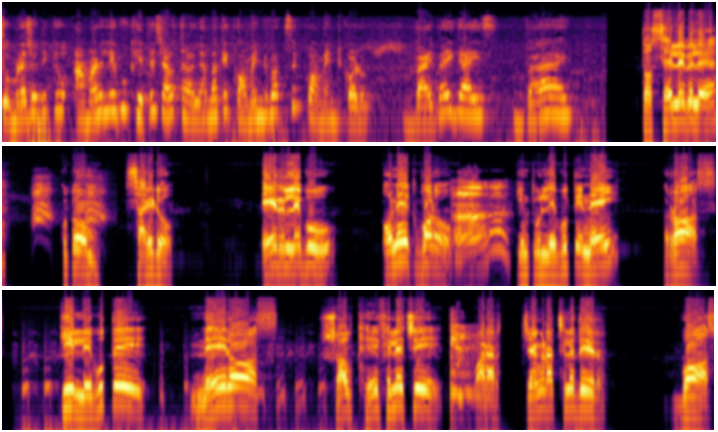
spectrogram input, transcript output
তোমরা যদি কেউ আমার লেবু খেতে চাও তাহলে আমাকে কমেন্ট বক্সে কমেন্ট করো। বাই বাই গাইস বাই তো সে লেভেলে কুটুম সাইডো এর লেবু অনেক বড় কিন্তু লেবুতে নেই রস। কি লেবুতে নেই রস? সব খেয়ে ফেলেছে পাড়ার চ্যাংড়া ছেলেদের বস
